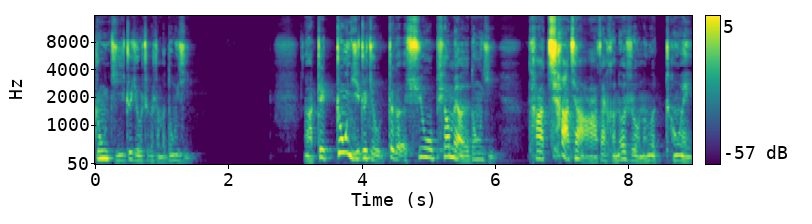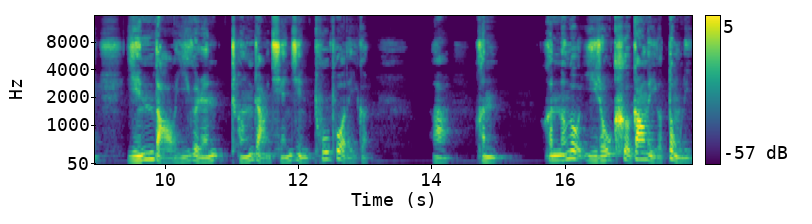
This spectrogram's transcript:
终极追求是个什么东西。啊，这终极追求这个虚无缥缈的东西，它恰恰啊，在很多时候能够成为引导一个人成长、前进、突破的一个啊。很很能够以柔克刚的一个动力。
